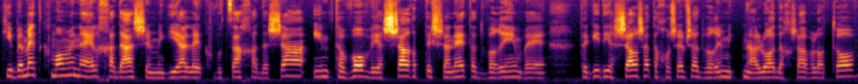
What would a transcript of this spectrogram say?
כי באמת, כמו מנהל חדש שמגיע לקבוצה חדשה, אם תבוא וישר תשנה את הדברים ותגיד ישר שאתה חושב שהדברים התנהלו עד עכשיו לא טוב,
